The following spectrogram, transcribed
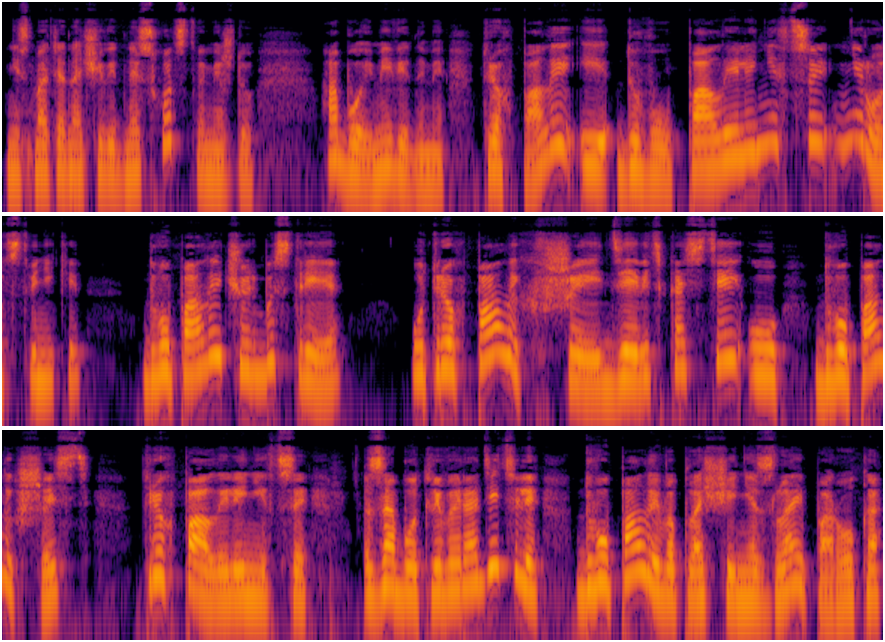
Несмотря на очевидное сходство между обоими видами, трехпалые и двупалые ленивцы не родственники. Двупалые чуть быстрее. У трехпалых в шее девять костей, у двупалых шесть. Трехпалые ленивцы — заботливые родители, двупалые воплощения зла и порока.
